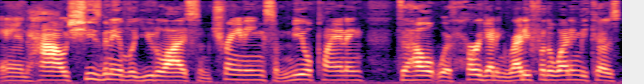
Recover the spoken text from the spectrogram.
and how she's been able to utilize some training, some meal planning to help with her getting ready for the wedding because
